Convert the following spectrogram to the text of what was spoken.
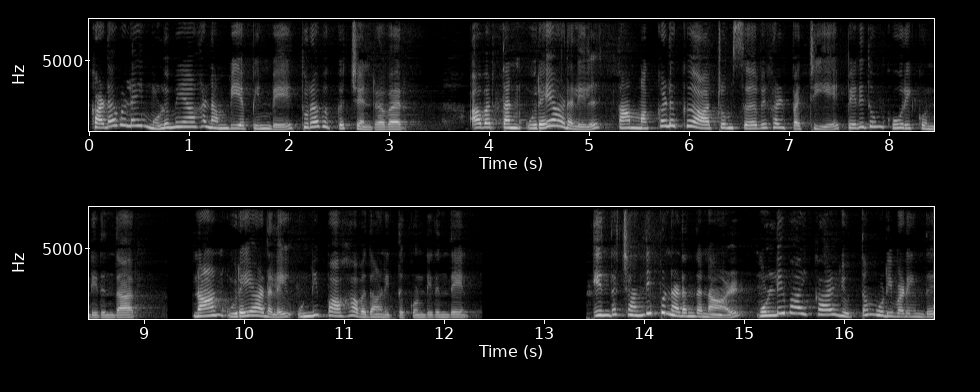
கடவுளை முழுமையாக நம்பிய பின்பே துறவுக்குச் சென்றவர். அவர் தன் உரையாடலில் தாம் மக்களுக்கு ஆற்றும் சேவைகள் பற்றியே பெரிதும் கூறிக்கொண்டிருந்தார் நான் உரையாடலை உன்னிப்பாக அவதானித்துக் கொண்டிருந்தேன். இந்த சந்திப்பு நடந்த நாள் முள்ளிவாய்க்கால் யுத்தம் முடிவடைந்து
